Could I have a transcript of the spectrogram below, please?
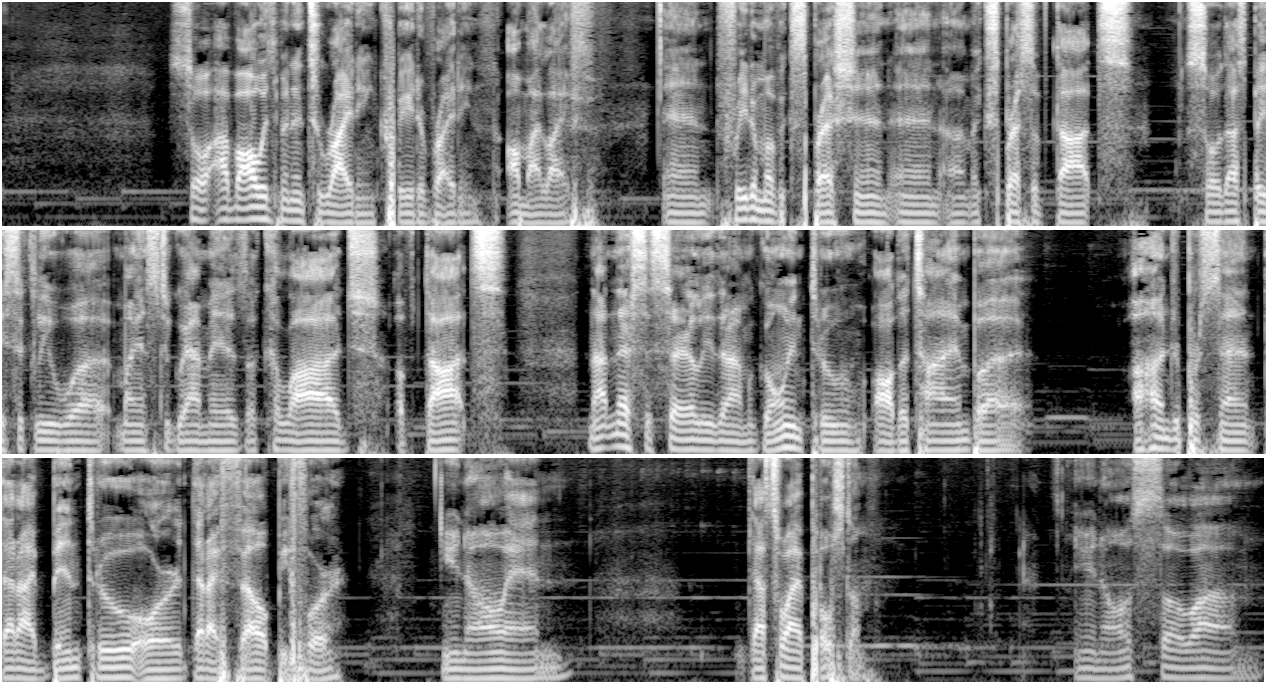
So I've always been into writing, creative writing, all my life and freedom of expression and um, expressive thoughts. So that's basically what my Instagram is a collage of thoughts. Not necessarily that I'm going through all the time, but 100% that I've been through or that I felt before, you know, and that's why I post them, you know. So, um,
